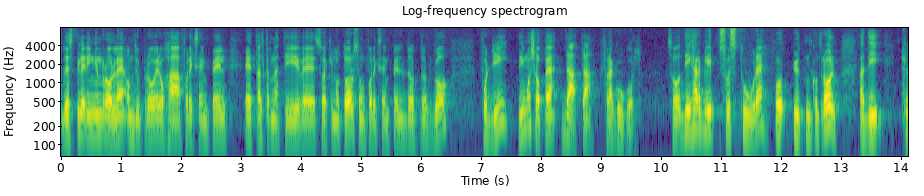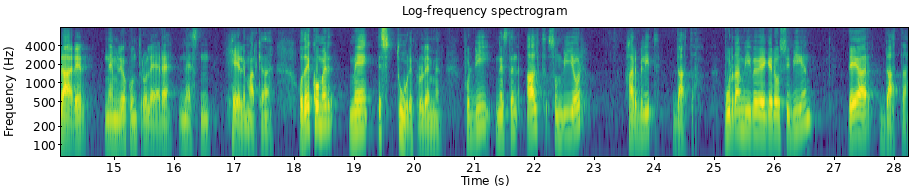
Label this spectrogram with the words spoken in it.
det spiller ingen rolle om du prøver å ha for et alternativ eh, søkemotor som f.eks. DuckDuckGo, fordi de må kjøpe data fra Google. Så de har blitt så store og uten kontroll at de klarer nemlig å kontrollere nesten hele markedet. Og det kommer med store problemer. Fordi nesten alt som vi gjør, har blitt data. Hvordan vi beveger oss i byen, det er data.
